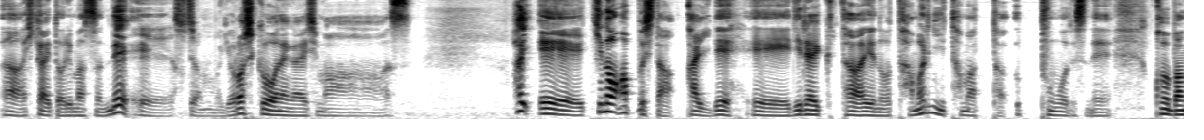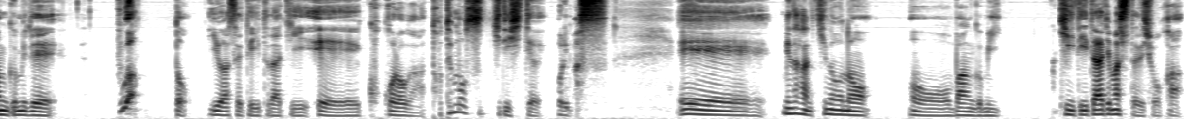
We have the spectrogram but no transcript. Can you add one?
あ控えておりますんで、えーそちらもよろしくお願いします。はい、えー昨日アップした回で、えーディレクターへのたまりにたまった鬱憤をですね、この番組で、ふわっと言わせていただき、えー心がとてもすっきりしております。えー皆さん昨日の番組聞いていただけましたでしょうか？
